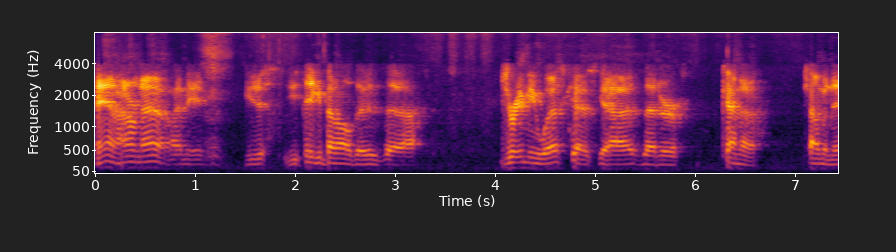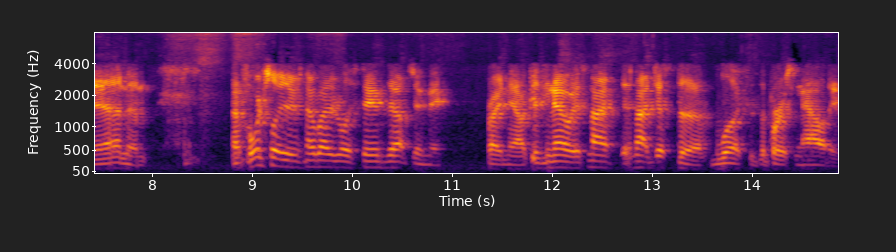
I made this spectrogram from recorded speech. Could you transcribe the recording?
Man, I don't know. I mean, you just you think about all those uh, dreamy West Coast guys that are kind of coming in, and unfortunately, there's nobody that really stands out to me right now because you know it's not it's not just the looks, it's the personality,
